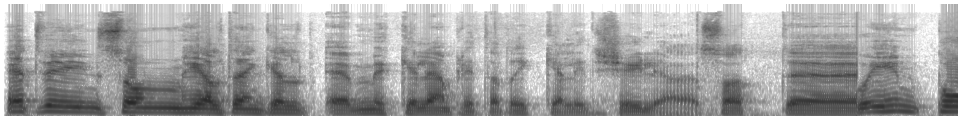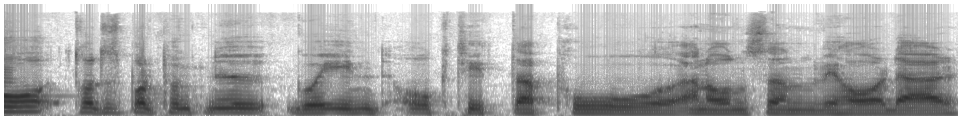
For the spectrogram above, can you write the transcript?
ett vin som helt enkelt är mycket lämpligt att dricka lite kyligare. Så att eh, gå in på trottosport.nu, gå in och titta på annonsen vi har där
